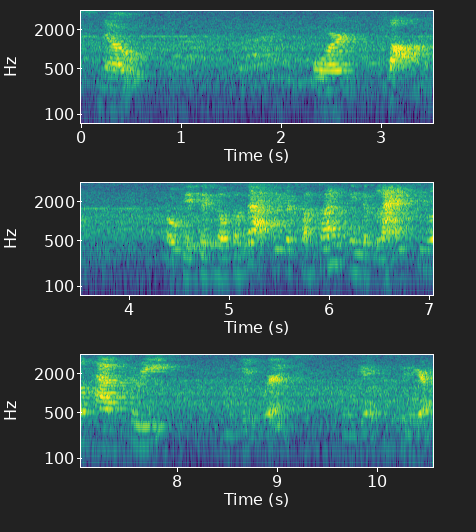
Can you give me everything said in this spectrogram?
snow, or fog. Okay, take note of that because sometimes in the blanks you will have three okay, words. Okay, continue.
